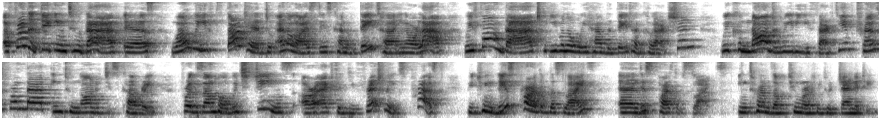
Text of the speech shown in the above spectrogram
A further dig into that is when we started to analyze this kind of data in our lab, we found that even though we have the data collection, we could not really effectively transform that into knowledge discovery. For example, which genes are actually differentially expressed between this part of the slides and this part of slides in terms of tumor heterogeneity.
